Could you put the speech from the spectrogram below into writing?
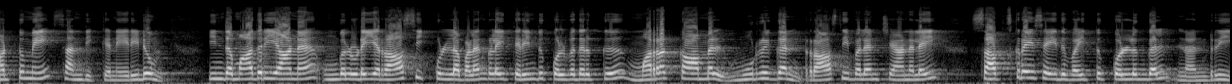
மட்டுமே சந்திக்க நேரிடும். இந்த மாதிரியான உங்களுடைய ராசிக்குள்ள பலன்களை தெரிந்து கொள்வதற்கு மறக்காமல் முருகன் ராசி பலன் சேனலை சப்ஸ்கிரைப் செய்து வைத்துக் கொள்ளுங்கள். நன்றி.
